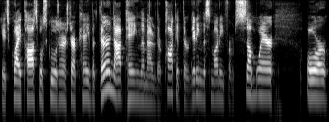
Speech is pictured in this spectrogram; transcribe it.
it's quite possible schools are going to start paying, but they're not paying them out of their pocket. They're getting this money from somewhere or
